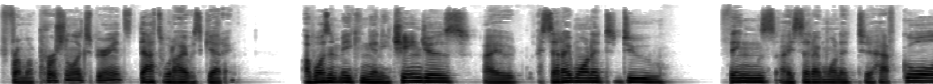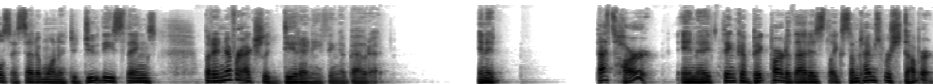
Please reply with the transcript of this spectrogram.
from a personal experience, that's what I was getting. I wasn't making any changes. I, I said I wanted to do things. I said I wanted to have goals. I said I wanted to do these things, but I never actually did anything about it. And it that's hard. And I think a big part of that is like sometimes we're stubborn,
